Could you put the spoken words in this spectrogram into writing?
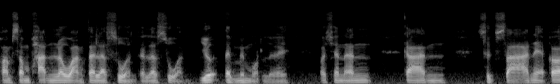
ความสัมพันธ์ระหว่างแต่ละส่วนแต่ละส่วนเยอะเต็มไปหมดเลย เพราะฉะนั้นการศึกษาเนี่ยก็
